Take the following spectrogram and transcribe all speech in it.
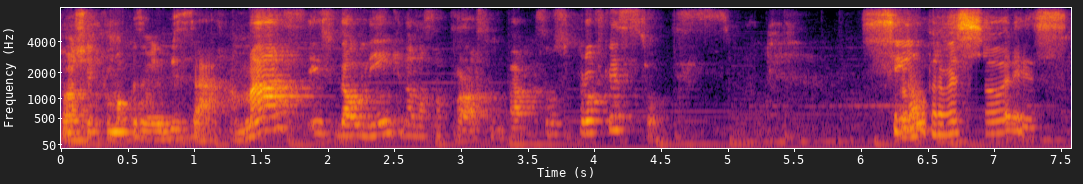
Eu achei que foi uma coisa meio bizarra. Mas isso dá o link da nossa próxima papo, que são os professores. Sim, Então- professores.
